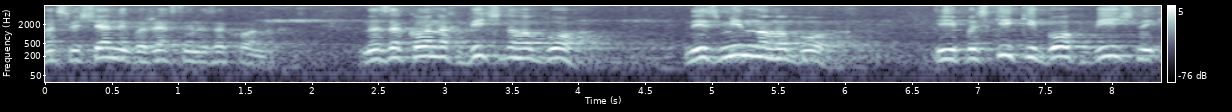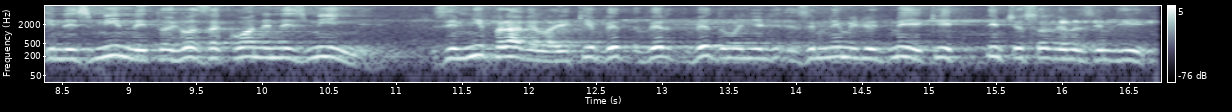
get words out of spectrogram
на священних божественних законах, на законах вічного Бога, незмінного Бога. І оскільки Бог вічний і незмінний, то його закони незмінні. Земні правила, які вид- вид- видумані земними людьми, які тимчасові на землі,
